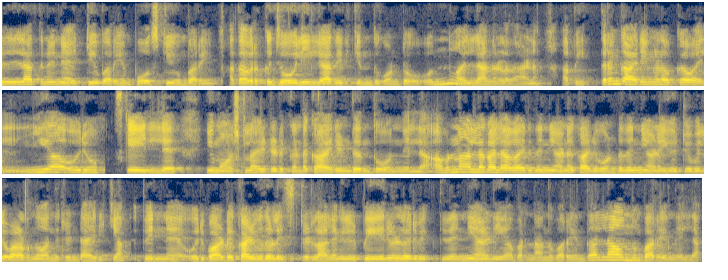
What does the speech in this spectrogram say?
എല്ലാത്തിനും നെഗറ്റീവ് പറയും പോസിറ്റീവും പറയും. അത് അവർക്ക് ജോലി ഇല്ലാതിരിക്കുന്നത് കൊണ്ടോ ഒന്നും അല്ല എന്നുള്ളതാണ്. അപ്പം ഇത്തരം കാര്യങ്ങളൊക്കെ വലിയ ഒരു സ്കെയിലിൽ ഇമോഷണൽ ആയിട്ട് എടുക്കേണ്ട കാര്യമുണ്ടെന്ന് തോന്നുന്നില്ല. അവർ നല്ല കലാകാരി തന്നെയാണ് കഴിവുകൊണ്ട് തന്നെയാണ് യൂട്യൂബിൽ വളർന്നു വന്നിട്ടുണ്ടായിരിക്കാം. പിന്നെ ഒരുപാട് കഴിവ് തെളിച്ചിട്ടുള്ള അല്ലെങ്കിൽ ഒരു പേരുള്ള ഒരു വ്യക്തി തന്നെയാണ് ഈ അപർണ എന്ന് പറയുന്നത്. അല്ല ഒന്നും പറയുന്നില്ല.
